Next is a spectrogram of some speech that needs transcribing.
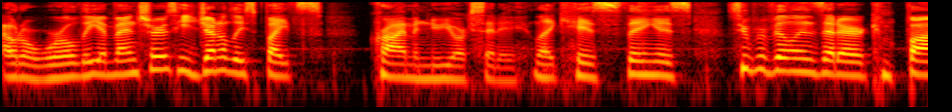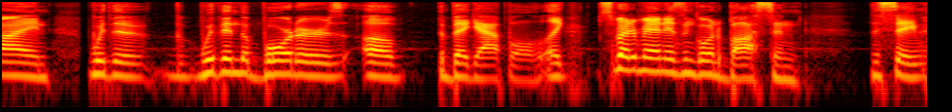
outer worldly adventures, he generally fights crime in New York City. Like his thing is supervillains that are confined with the within the borders of the Big Apple. Like Spider-Man isn't going to Boston to save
